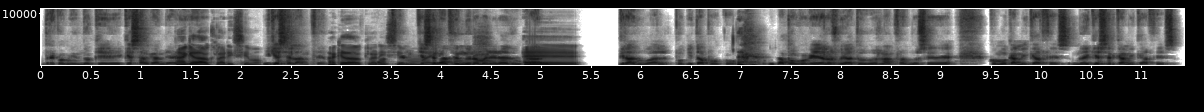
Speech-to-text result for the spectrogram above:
Recomiendo que, que, salgan de ahí. Ha quedado clarísimo. Y que se lancen. Ha quedado clarísimo. Que se lancen de una manera educada. Eh, gradual, poquito a poco. Poquito a poco que ya los veo a todos lanzándose como kamikazes. No hay que ser kamikazes.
